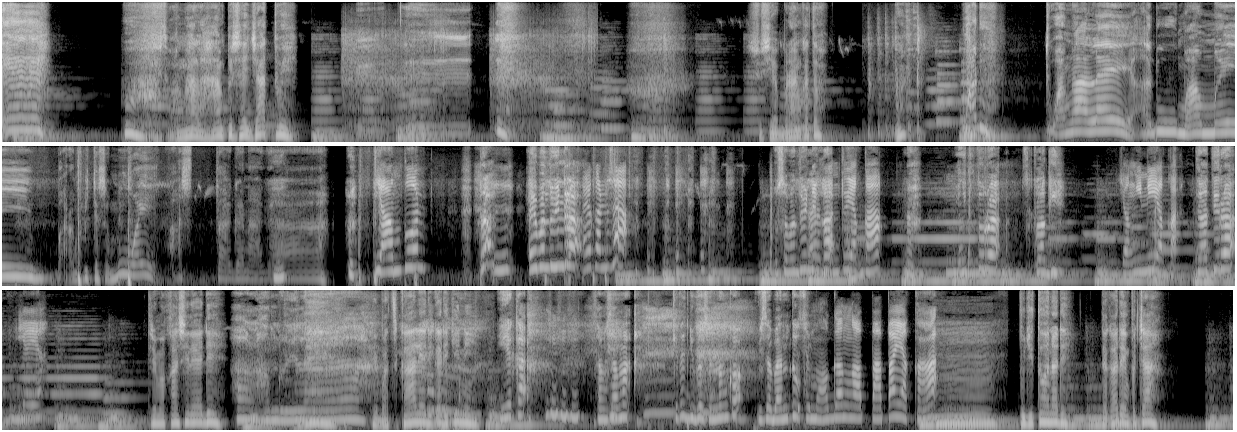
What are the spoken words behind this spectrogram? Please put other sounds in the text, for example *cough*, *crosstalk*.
Eh, uh, ngalah hampir saya jatuh. eh. Susia berangkat toh. Hah? Waduh, tuang ngale. Aduh, mamai. Barang pica semua eh. Astaga naga. Ya ampun. Ra, ayo bantuin Ra. Ayo Kansa. Bisa bantuin ya kak. Bantu ya kak. Nah, yang itu tuh Ra. Satu lagi. Yang ini ya kak. Hati-hati Ra. Iya ya. Terima kasih Leade. Alhamdulillah. Hebat sekali adik-adik ini. Iya kak. Sama-sama. Kita juga seneng kok bisa bantu. Semoga nggak apa-apa ya kak. Hmm, puji Tuhan ade, tidak ada yang pecah.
